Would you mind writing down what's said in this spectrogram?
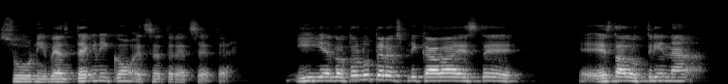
su nivel técnico, etcétera, etcétera. Y el doctor Lutero explicaba este, esta doctrina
